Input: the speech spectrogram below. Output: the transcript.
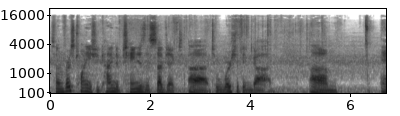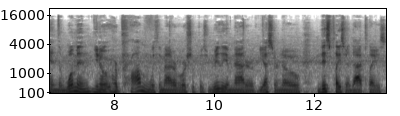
so in verse 20, she kind of changes the subject uh, to worshiping God. Um, and the woman, you know, her problem with the matter of worship was really a matter of yes or no, this place or that place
